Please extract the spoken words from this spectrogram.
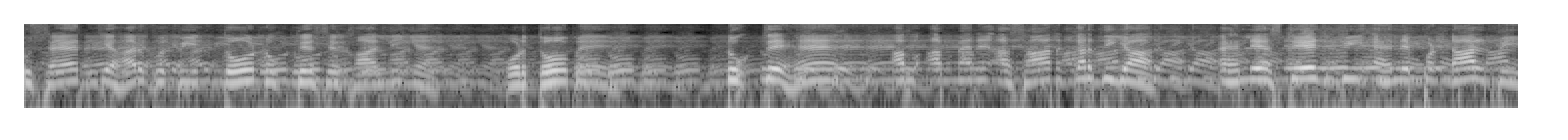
حسین کے حرف بھی دو نکتے سے خالی ہیں اور دو میں نکتے ہیں۔ اب اب میں نے آسان کر دیا۔ اہل اسٹیج بھی، اہل پنڈال بھی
